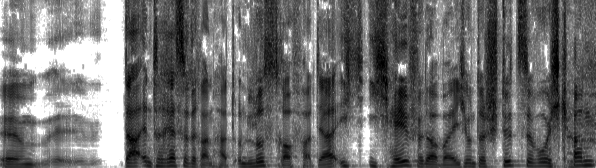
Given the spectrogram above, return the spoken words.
ähm, da Interesse dran hat und Lust drauf hat, ja, ich, ich helfe dabei, ich unterstütze, wo ich kann.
